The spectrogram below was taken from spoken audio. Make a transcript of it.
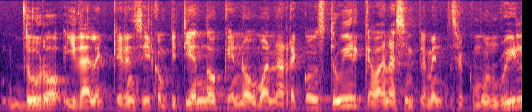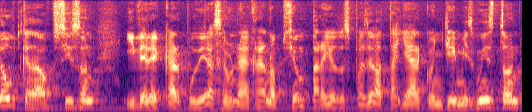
duro y dale, quieren seguir compitiendo, que no van a reconstruir, que van a simplemente hacer como un reload cada offseason y Derek Carr pudiera ser una gran opción para ellos después de batallar con James Winston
